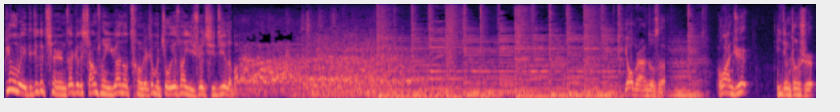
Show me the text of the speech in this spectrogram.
病危的这个亲人，在这个乡村医院都撑了这么久，也算医学奇迹了吧？要不然就是公安局已经证实。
